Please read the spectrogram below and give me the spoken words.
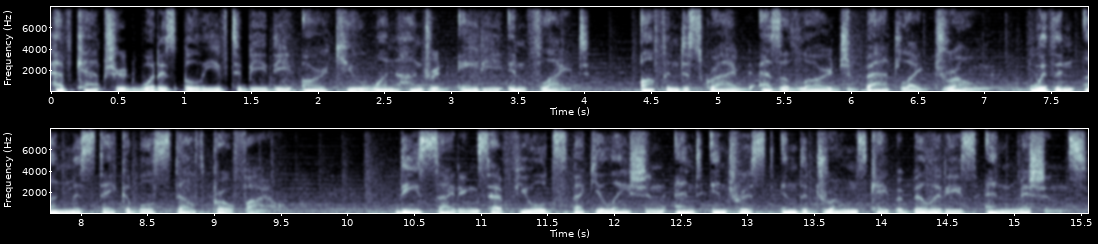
have captured what is believed to be the RQ-180 in flight, often described as a large bat-like drone with an unmistakable stealth profile. These sightings have fueled speculation and interest in the drone's capabilities and missions.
